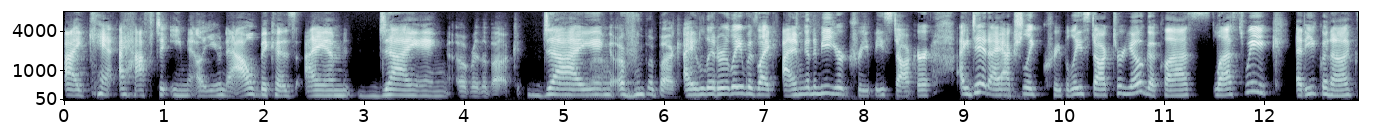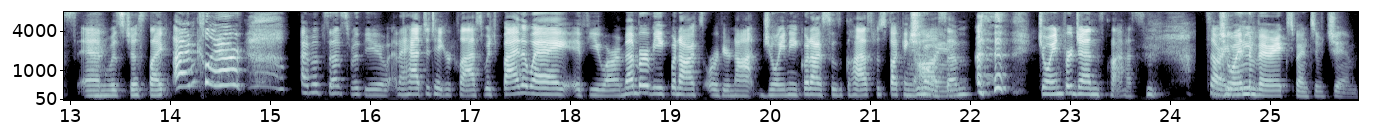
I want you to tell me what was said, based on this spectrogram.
I can't I have to email you now because I am dying over the book. Dying wow. over the book. I literally was like I'm going to be your creepy stalker. I did. I actually creepily stalked her yoga class last week at Equinox and was just like, "I'm Claire. I'm obsessed with you." And I had to take her class, which by the way, if you are a member of Equinox or if you're not, join Equinox because the class was fucking join. awesome. join for Jen's class. Hmm. Sorry. Join the very expensive gym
